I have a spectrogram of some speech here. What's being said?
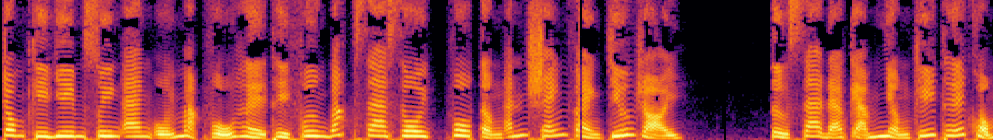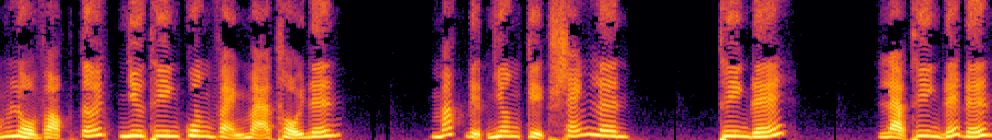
Trong khi Diêm Xuyên an ủi mặt Vũ Hề thì phương Bắc xa xôi, vô tận ánh sáng vàng chiếu rọi. Từ xa đã cảm nhận khí thế khổng lồ vọt tới như thiên quân vạn mã thổi đến. Mắt địch nhân kiệt sáng lên. Thiên đế. Là thiên đế đến.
